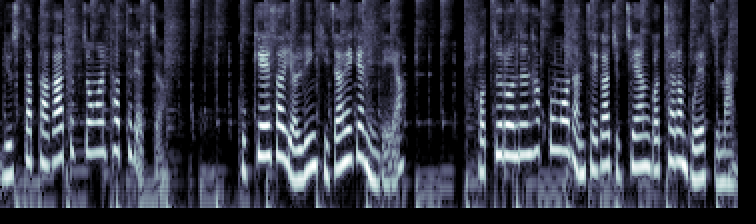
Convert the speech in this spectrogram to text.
뉴스타파가 특종을 터뜨렸죠. 국회에서 열린 기자회견인데요. 겉으로는 학부모 단체가 주최한 것처럼 보였지만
